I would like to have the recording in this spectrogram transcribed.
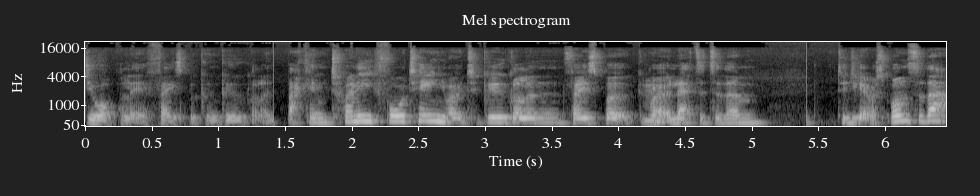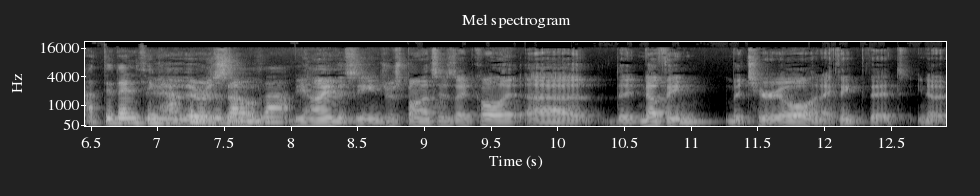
duopoly of Facebook and Google. And back in 2014, you wrote to Google and Facebook, wrote a letter to them. Did you get a response to that? Did anything Mm. Yeah, happen as a was result some of that? behind the scenes responses, I'd call it. Uh, the, nothing material, and I think that you know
